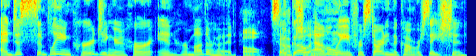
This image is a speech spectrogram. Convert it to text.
And just simply encouraging her in her motherhood. Oh, so absolutely. go, Emily, for starting the conversation.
